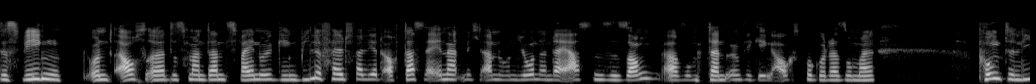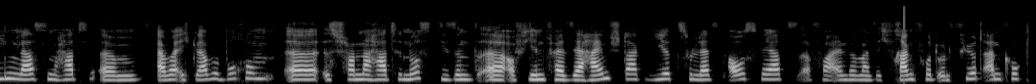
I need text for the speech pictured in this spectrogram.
deswegen und auch, äh, dass man dann 2-0 gegen Bielefeld verliert, auch das erinnert mich an Union in der ersten Saison, äh, wo man dann irgendwie gegen Augsburg oder so mal Punkte liegen lassen hat. Ähm, aber ich glaube, Bochum äh, ist schon eine harte Nuss. Die sind äh, auf jeden Fall sehr heimstark. Wir zuletzt auswärts, äh, vor allem wenn man sich Frankfurt und Fürth anguckt.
